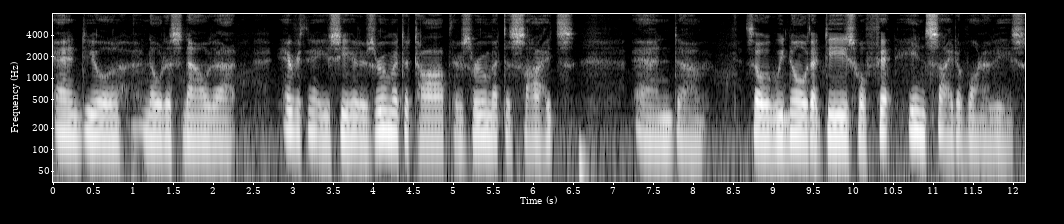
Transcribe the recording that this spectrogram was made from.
And you'll notice now that everything that you see here. There's room at the top, there's room at the sides, and um, so we know that these will fit inside of one of these.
